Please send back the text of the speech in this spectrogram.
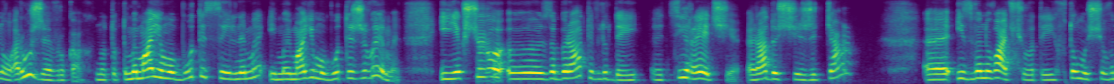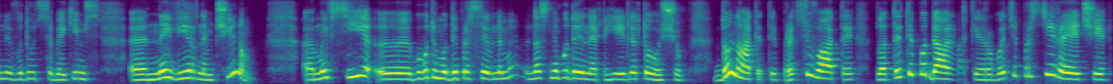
ну, оружие в руках. Ну, тобто ми маємо бути сильними і ми маємо бути живими. І якщо е, забирати в людей е, ці речі, радощі життя, е, і звинувачувати їх в тому, що вони ведуть себе якимсь е, невірним чином, е, ми всі е, будемо депресивними, у нас не буде енергії для того, щоб донатити, працювати, платити податки, робити прості речі,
